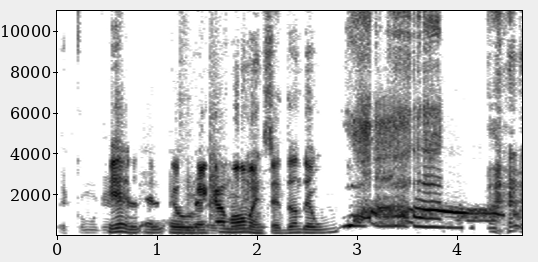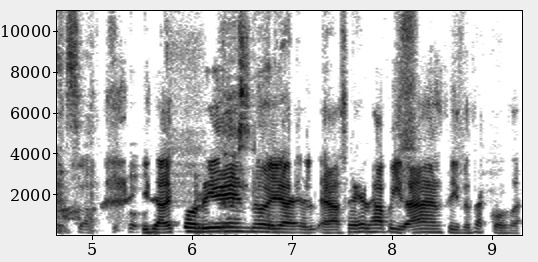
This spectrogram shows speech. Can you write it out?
es como que... Sí, el, el es- Eureka Moment es donde ¡wow! Exacto. y sales corriendo y el- haces el happy dance y todas esas cosas.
